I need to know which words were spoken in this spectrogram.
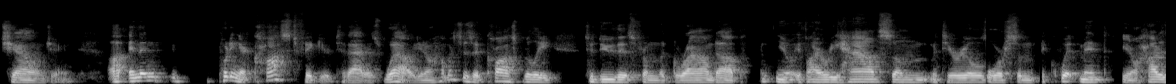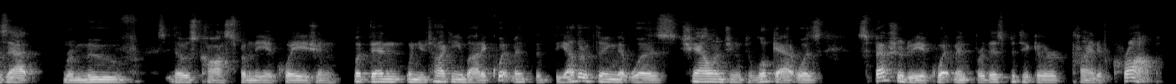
challenging. Uh, and then putting a cost figure to that as well. You know, how much does it cost really to do this from the ground up? You know, if I already have some materials or some equipment, you know, how does that remove those costs from the equation? But then when you're talking about equipment, the, the other thing that was challenging to look at was specialty equipment for this particular kind of crop.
